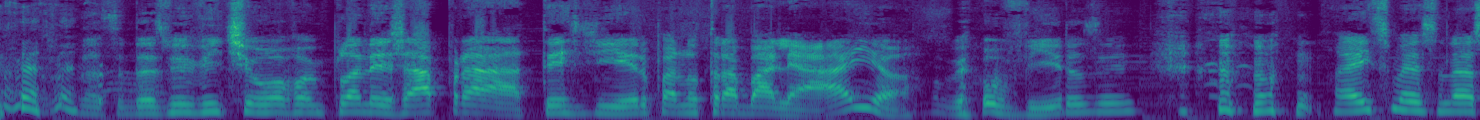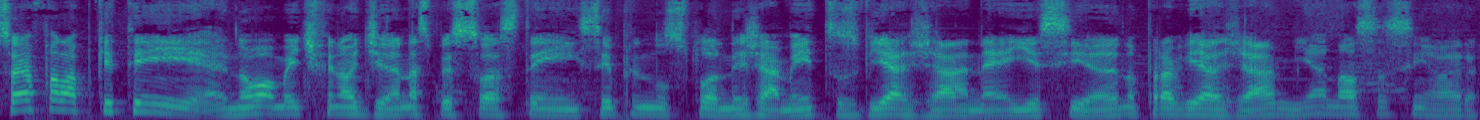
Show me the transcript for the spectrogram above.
Nossa, 2021 eu vou me planejar pra ter dinheiro pra não trabalhar. Aí, ó, ver o vírus e. é isso mesmo, né? Eu só ia falar porque tem. é, Normalmente, final de ano, as pessoas têm sempre nos planejamentos viajar, né? E esse ano, pra viajar, minha Nossa Senhora.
